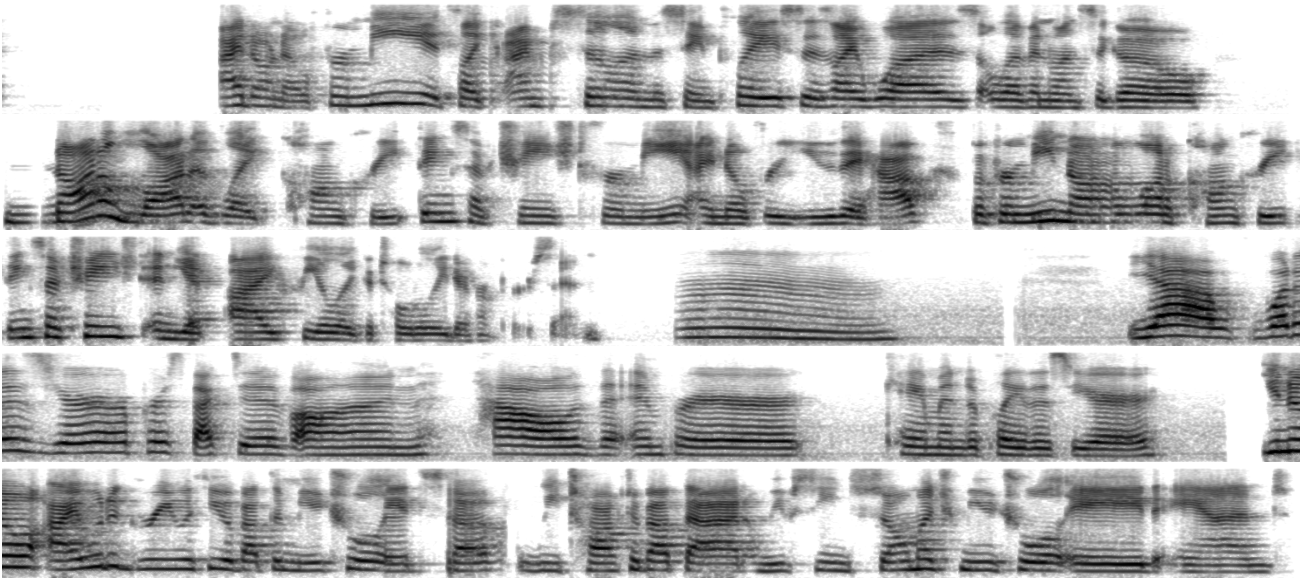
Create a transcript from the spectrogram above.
i don't know for me it's like i'm still in the same place as i was 11 months ago not a lot of like concrete things have changed for me. I know for you they have, but for me, not a lot of concrete things have changed, and yet I feel like a totally different person. Hmm. Yeah. What is your perspective on how the Emperor came into play this year? You know, I would agree with you about the mutual aid stuff. We talked about that, and we've seen so much mutual aid and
